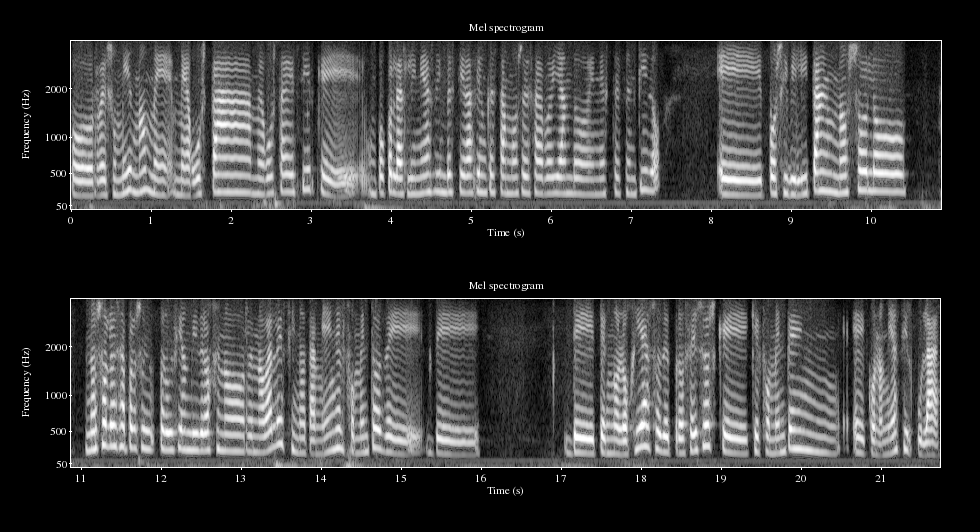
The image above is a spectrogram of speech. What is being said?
por resumir, ¿no? Me, me, gusta, me gusta decir que un poco las líneas de investigación que estamos desarrollando en este sentido eh, posibilitan no solo no solo esa producción de hidrógeno renovable, sino también el fomento de, de, tecnologías o de procesos que, fomenten economía circular.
